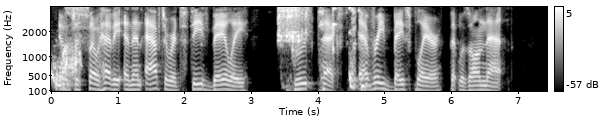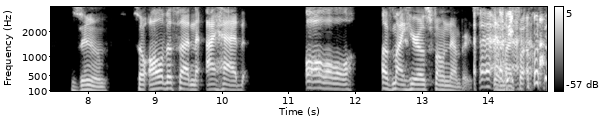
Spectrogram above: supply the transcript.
it was just so heavy. And then afterwards, Steve Bailey group text every bass player that was on that Zoom. So all of a sudden, I had all of my heroes' phone numbers in my phone.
